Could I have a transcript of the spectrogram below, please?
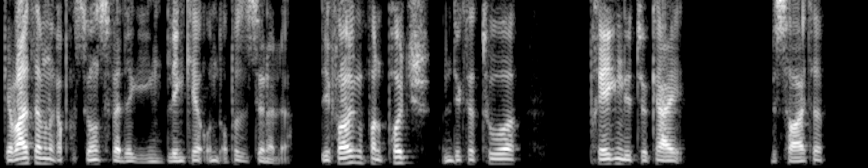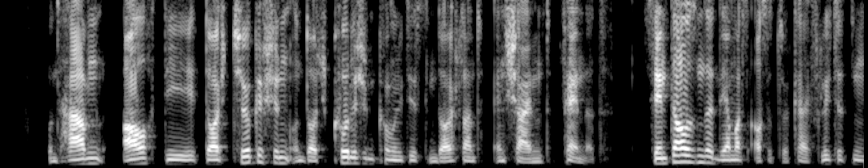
gewaltsamen Repressionswelle gegen Linke und Oppositionelle. Die Folgen von Putsch und Diktatur prägen die Türkei bis heute und haben auch die deutsch-türkischen und deutsch-kurdischen Communities in Deutschland entscheidend verändert. Zehntausende, die damals aus der Türkei flüchteten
